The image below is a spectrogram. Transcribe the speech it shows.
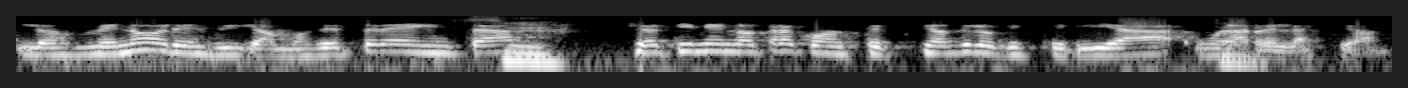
los menores, digamos, de 30, ya tienen otra concepción de lo que sería una relación.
